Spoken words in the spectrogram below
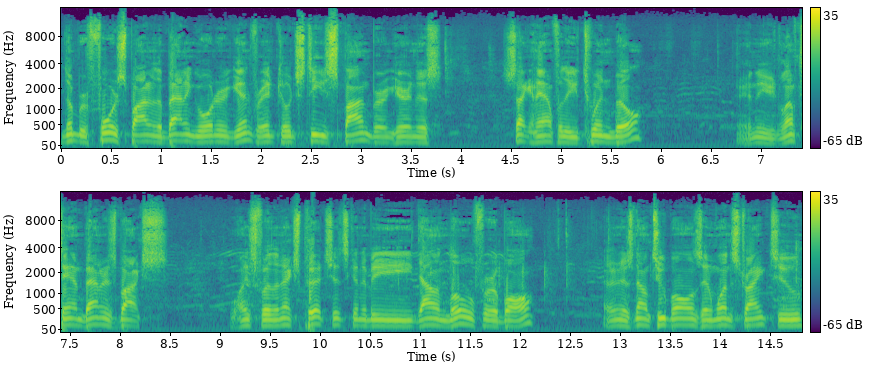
number four spot in the batting order again for head coach Steve Sponberg here in this second half of the Twin Bill. In the left hand batter's box. Wise for the next pitch. It's going to be down low for a ball. And it is now two balls and one strike to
